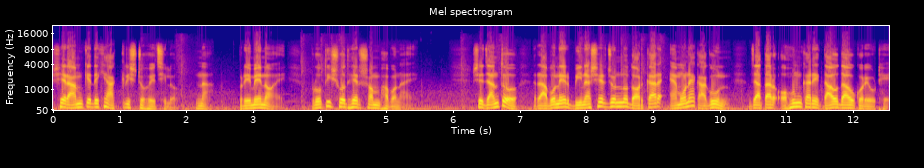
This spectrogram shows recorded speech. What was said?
সে রামকে দেখে আকৃষ্ট হয়েছিল। না, প্রেমে নয়, প্রতিশোধের সম্ভাবনায়। সে জানত রাবণের বিনাশের জন্য দরকার এমন এক আগুন যা তার অহংকারে দাও দাও করে ওঠে।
